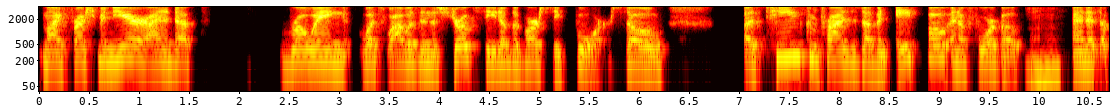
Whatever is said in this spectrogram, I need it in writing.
My freshman year, I ended up rowing what's I was in the stroke seat of the varsity four. So a team comprises of an eight boat and a four boat, mm-hmm. and it's a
